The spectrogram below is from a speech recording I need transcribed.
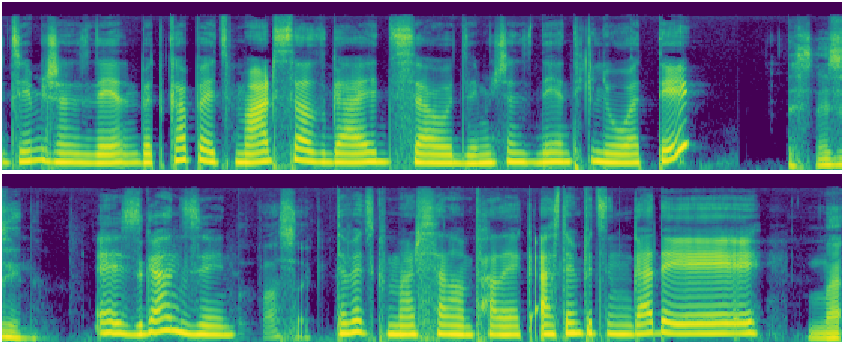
dzimšanas dienu, bet kāpēc Mārcis gaida savu dzimšanas dienu tik ļoti? Es nezinu. Es gan zinu. Pasaki. Tāpēc, ka Marcelam paliek 18 gadi. Nē,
